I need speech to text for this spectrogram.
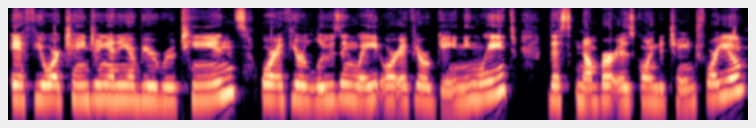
If you're changing any of your routines, or if you're losing weight, or if you're gaining weight, this number is going to change for you.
